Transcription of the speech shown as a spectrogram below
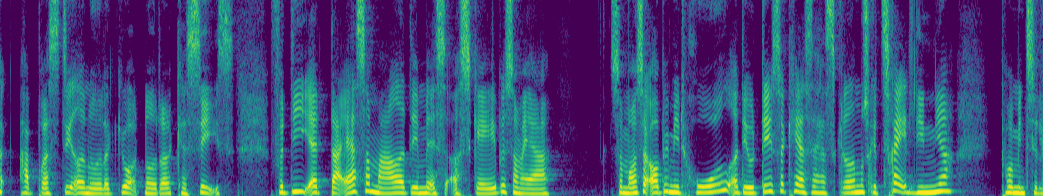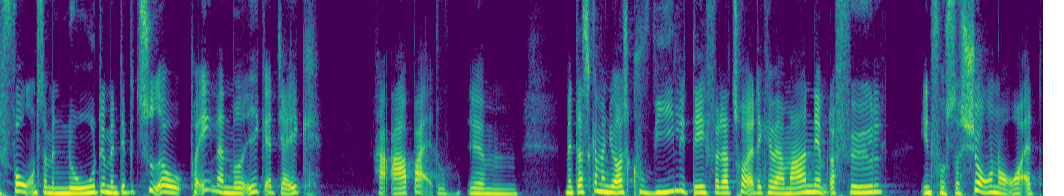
har præsteret noget, eller gjort noget, der kan ses. Fordi at der er så meget af det med at skabe, som er, som også er oppe i mit hoved, og det er jo det, så kan jeg så have skrevet måske tre linjer på min telefon som en note, men det betyder jo på en eller anden måde ikke, at jeg ikke har arbejdet. Øhm, men der skal man jo også kunne hvile i det, for der tror jeg, det kan være meget nemt at føle en frustration over, at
